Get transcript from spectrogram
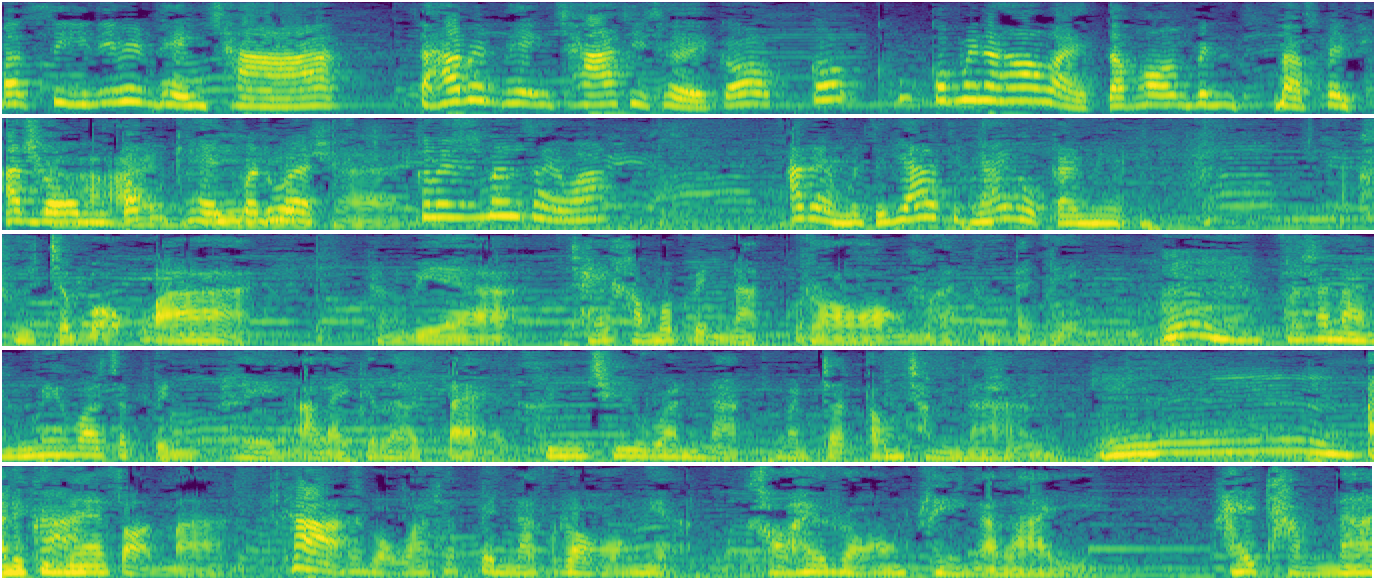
มาซีนี่เป็นเพลงช้า แต่ถ้าเป็นเพลงช้าเฉยๆก็ก็ก็ก็ไม่น่าเท่าไหร่ แต่พอมันเป็นแบบเป็นอารมณ์ใช่ต้องเค้นมาด้วย ใช่ ก็เลยไม่มั่นใจว่าอันไหนมันจะยากจะง่ายกว่ากันเนี่ย คือจะบอกว่าทางเบียร์ใช้คำว่าเป็นนักร้องมาตั้งแต่เด็ก อืมเพราะฉะนั้นไม่ว่าจะเป็นเพลงอะไรก็แล้ว แต่ขึ้นชื่อว่านักมันจะต้องชำนาญ อืมอันนี้คุณแม่สอนมาค่ะ แม่บอกว่าถ้าเป็นนักร้องเนี่ยเขาให้ร้องเพลงอะไร ให้ทำหน้า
